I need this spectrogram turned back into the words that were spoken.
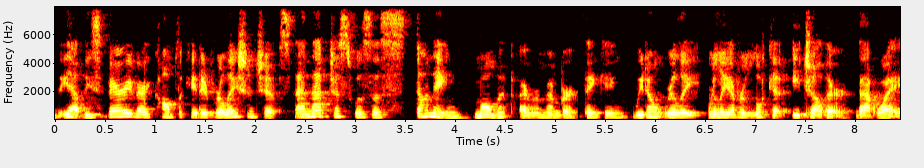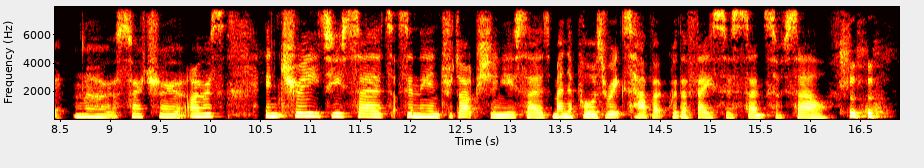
Yeah, these very, very complicated relationships. And that just was a stunning moment. I remember thinking we don't really, really ever look at each other that way. No, it's so true. I was intrigued. You said in the introduction, you said menopause wreaks havoc with a face's sense of self.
